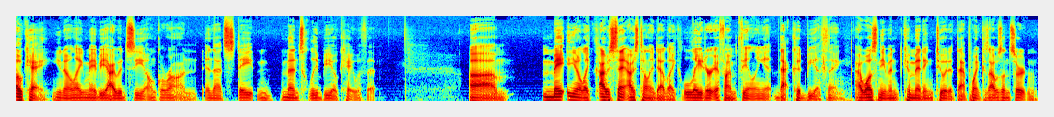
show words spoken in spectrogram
okay. You know, like maybe I would see Uncle Ron in that state and mentally be okay with it. Um, may you know like i was saying i was telling dad like later if i'm feeling it that could be a thing. I wasn't even committing to it at that point because i was uncertain.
